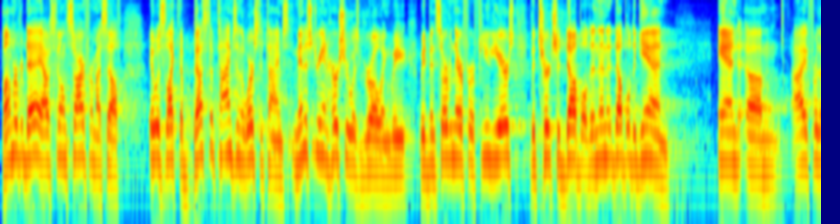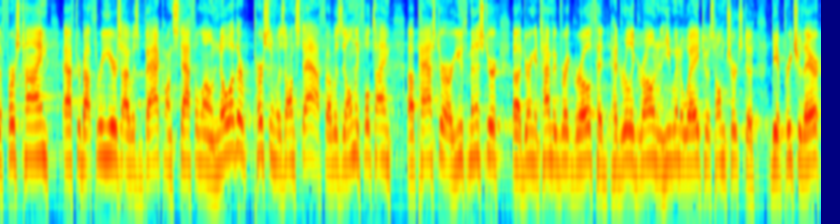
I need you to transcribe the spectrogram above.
bummer of a day. I was feeling sorry for myself. it was like the best of times and the worst of times. Ministry in Herscher was growing. We, we'd been serving there for a few years. The church had doubled, and then it doubled again. And um, I, for the first time after about three years, I was back on staff alone. No other person was on staff. I was the only full time uh, pastor. Our youth minister, uh, during a time of great growth, had, had really grown, and he went away to his home church to be a preacher there.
